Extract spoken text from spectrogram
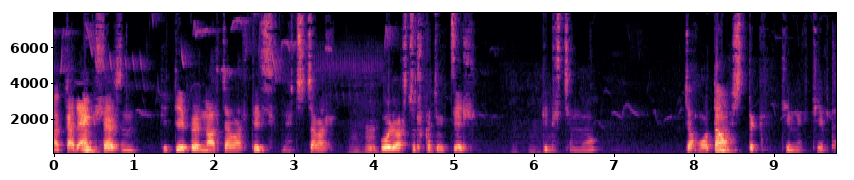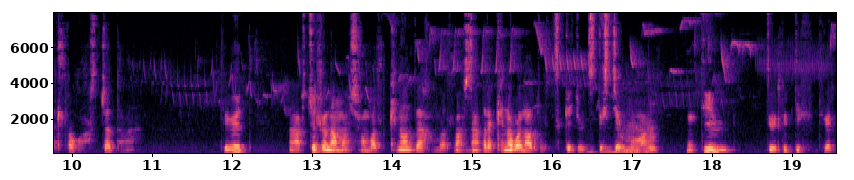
гад англиар нь PDF-ээр нь олж аваад тэр хэсэгт нь очиж л өөрөө орчуулах гэж үзээл гэдэг ч юм уу. Жог удаан уншдаг тийм нэг тип тал руу орчоод байгаа. Тэгээд орчуулгын ном унших юм бол кинонд байх юм бол уншсан дараа киног нь олж үзэх гэж үздэг ч юм уу. Нэг тийм зүйлүүд их. Тэгэхээр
